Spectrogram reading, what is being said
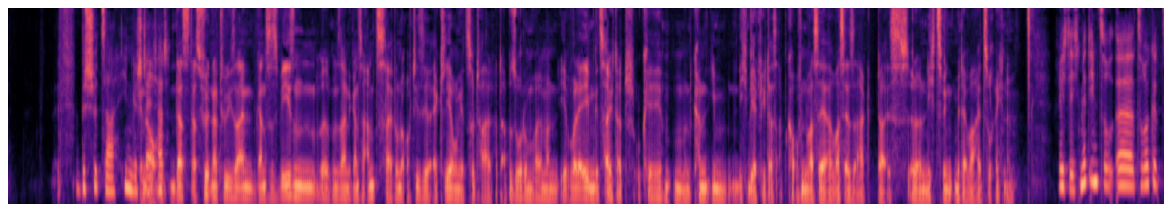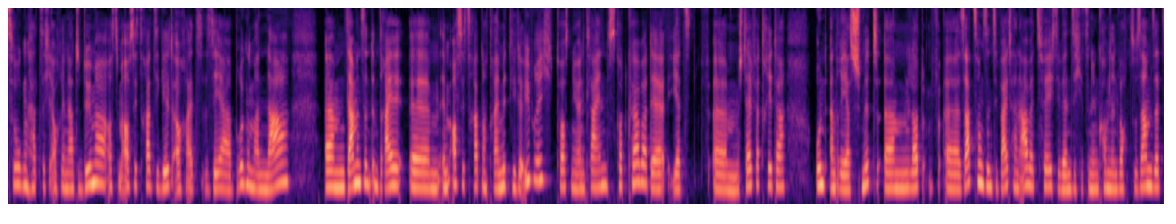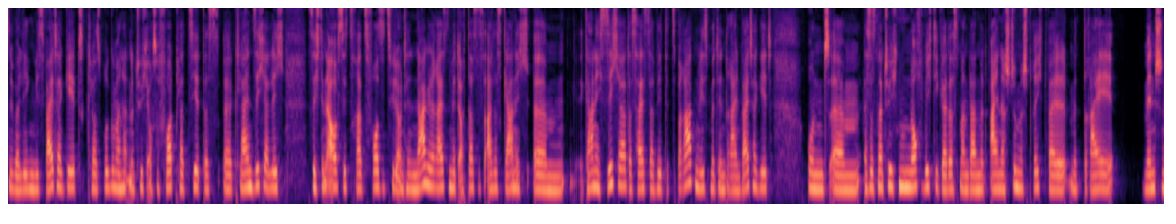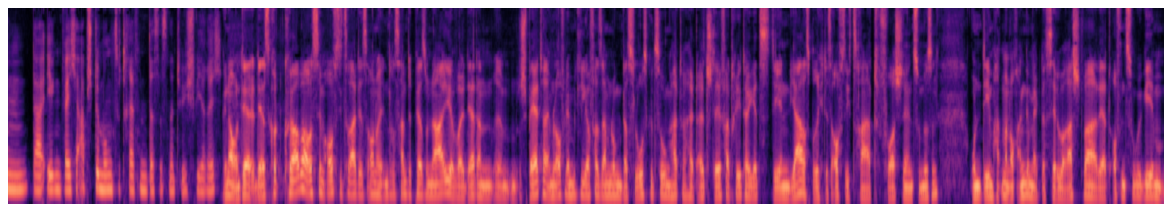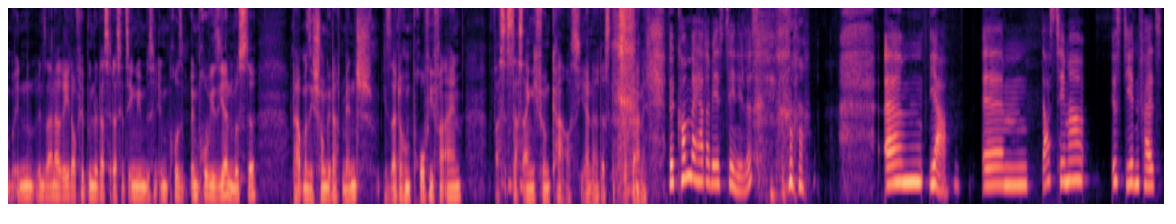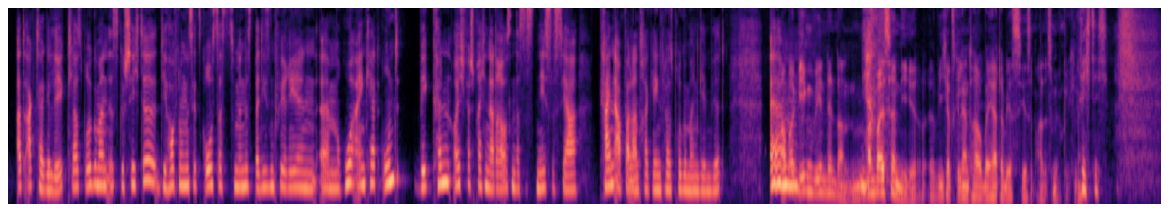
Beschützer hingestellt genau, hat. Das, das führt natürlich sein ganzes Wesen, äh, seine ganze Amtszeit und auch diese Erklärung jetzt total ad absurdum, weil man, weil er eben gezeigt hat, okay, man kann ihm nicht wirklich das abkaufen, was er, was er sagt. Da ist äh, nicht zwingend mit der Wahrheit zu rechnen. Richtig. Mit ihm zu, äh, zurückgezogen hat sich auch Renate Dömer aus dem Aufsichtsrat. Sie gilt auch als sehr Brüggemann nah. Ähm, damit sind im, drei, ähm, im Aufsichtsrat noch drei Mitglieder übrig. Thorsten Jörn Klein, Scott Körber, der jetzt ähm, Stellvertreter und Andreas Schmidt. Ähm, laut äh, Satzung sind sie weiterhin arbeitsfähig. Sie werden sich jetzt in den kommenden Wochen zusammensetzen, überlegen, wie es weitergeht. Klaus Brüggemann hat natürlich auch sofort platziert, dass äh, Klein sicherlich sich den Aufsichtsratsvorsitz wieder unter den Nagel reißen wird. Auch das ist alles gar nicht, ähm, gar nicht sicher. Das heißt, da wird jetzt beraten, wie es mit den dreien weitergeht. Und ähm, es ist natürlich nun noch wichtiger, dass man dann mit einer Stimme spricht, weil mit drei Menschen da irgendwelche Abstimmungen zu treffen, das ist natürlich schwierig. Genau, und der, der Scott Körber aus dem Aufsichtsrat ist auch eine interessante Personalie, weil der dann ähm, später im Laufe der Mitgliederversammlung das losgezogen hatte, halt als Stellvertreter jetzt den Jahresbericht des Aufsichtsrats vorstellen zu müssen. Und dem hat man auch angemerkt, dass er überrascht war. Der hat offen zugegeben in, in seiner Rede auf der Bühne, dass er das jetzt irgendwie ein bisschen impro improvisieren müsste. Und da hat man sich schon gedacht, Mensch, ihr seid doch ein Profiverein was ist das eigentlich für ein Chaos hier, ne? Das gibt's doch gar nicht. Willkommen bei Hertha BSC, Nilis. ähm, ja, ähm, das Thema ist jedenfalls ad acta gelegt. Klaus Brüggemann ist Geschichte. Die Hoffnung ist jetzt groß, dass zumindest bei diesen Querelen ähm, Ruhe einkehrt. Und wir können euch versprechen da draußen, dass es nächstes Jahr keinen Abwahlantrag gegen Klaus Brüggemann geben wird. Ähm, Aber gegen wen denn dann? Man ja. weiß ja nie. Wie ich jetzt gelernt habe, bei Hertha BSC ist immer alles möglich. Ne? Richtig.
